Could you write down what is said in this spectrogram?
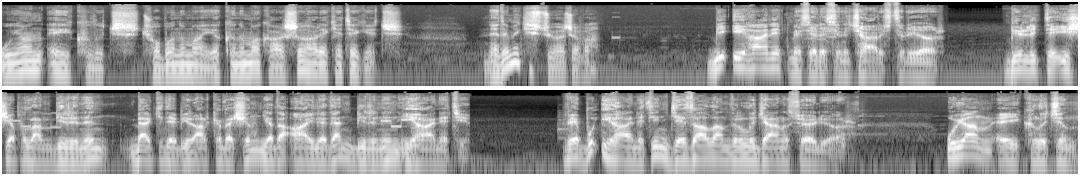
Uyan ey kılıç, çobanıma, yakınıma karşı harekete geç. Ne demek istiyor acaba? Bir ihanet meselesini çağrıştırıyor. Birlikte iş yapılan birinin, belki de bir arkadaşın ya da aileden birinin ihaneti. Ve bu ihanetin cezalandırılacağını söylüyor. Uyan ey kılıçın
